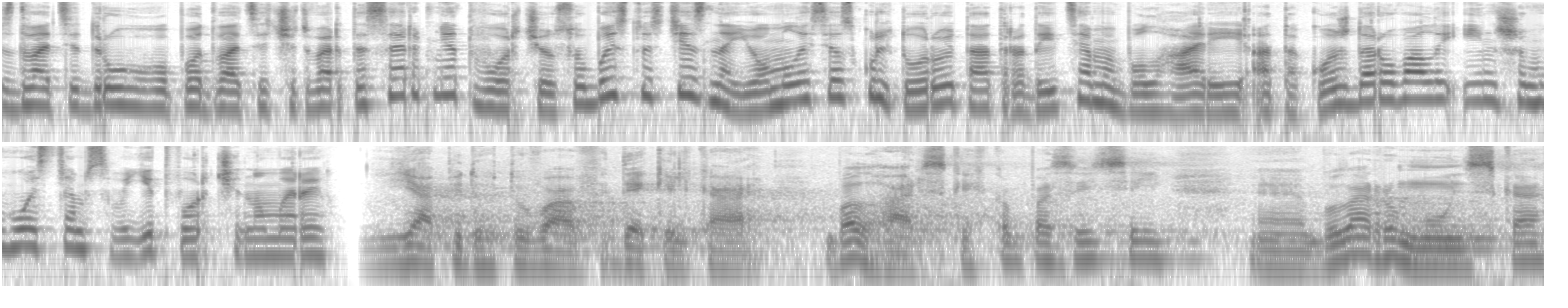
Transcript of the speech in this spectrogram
З 22 по 24 серпня творчі особистості знайомилися з культурою та традиціями Болгарії, а також дарували іншим гостям свої творчі номери. Я підготував декілька болгарських композицій, е, була румунська.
